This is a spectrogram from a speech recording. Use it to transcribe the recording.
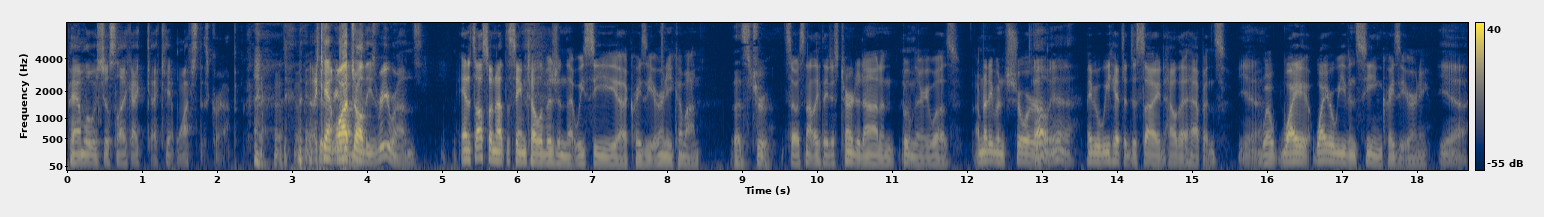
Pamela was just like, I, I can't watch this crap. I can't watch all these reruns. And it's also not the same television that we see uh, Crazy Ernie come on. That's true. So it's not like they just turned it on and boom, there he was. I'm not even sure. Oh yeah, Maybe we have to decide how that happens. yeah, Well, why why are we even seeing Crazy Ernie? yeah.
